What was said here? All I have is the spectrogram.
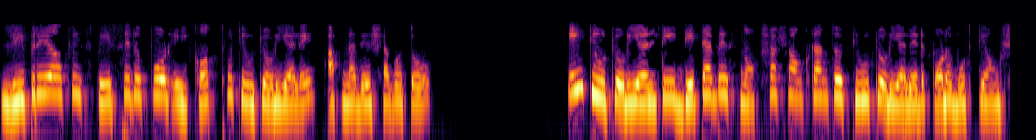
লিব্রিঅফিস বেসের উপর এই কথ্য টিউটোরিয়ালে আপনাদের স্বাগত। এই টিউটোরিয়ালটি ডেটাবেস নকশা সংক্রান্ত টিউটোরিয়ালের পরবর্তী অংশ।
